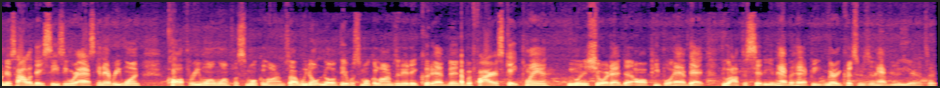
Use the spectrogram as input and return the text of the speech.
In this holiday season, we're asking everyone call 311 for smoke alarms. Uh, we don't know if there were smoke alarms in there. They could have been. Have a fire escape plan. We want to ensure that, that all people have that throughout the city and have a happy Merry Christmas and Happy New Year. Too.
